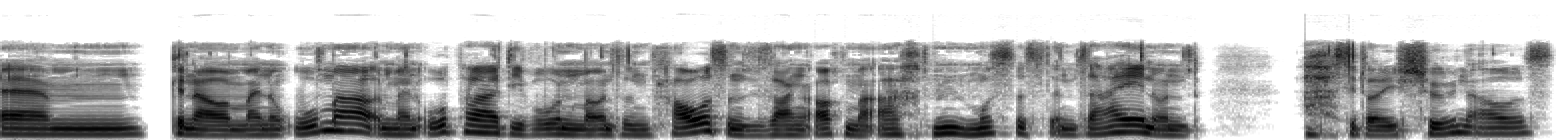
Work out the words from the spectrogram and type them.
Ähm, genau, meine Oma und mein Opa, die wohnen bei uns im Haus und sie sagen auch immer, ach, hm, muss es denn sein? Und ach, sieht doch nicht schön aus.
